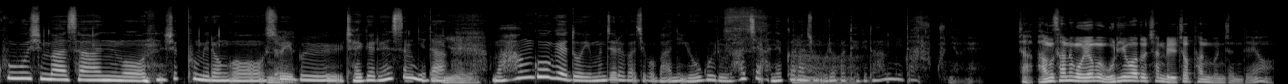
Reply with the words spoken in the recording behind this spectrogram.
후쿠시마산 뭐 식품 이런 거 네. 수입을 재개를 했습니다. 예. 아마 한국에도 이 문제를 가지고 많이 요구를 하지 않을까라는 좀 아. 우려가 되기도 합니다. 그렇군요. 예. 자, 방사능 오염은 우리와도 참 밀접한 문제인데요.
